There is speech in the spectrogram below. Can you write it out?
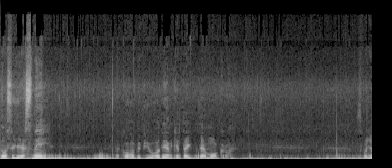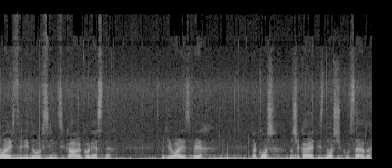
Досить рясний. Такого би півгодинки та й буде мокро. Сподіваюсь, це відео всім цікаве, корисне. Сподіваюсь, ви також дочекаєтесь дощику в себе.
